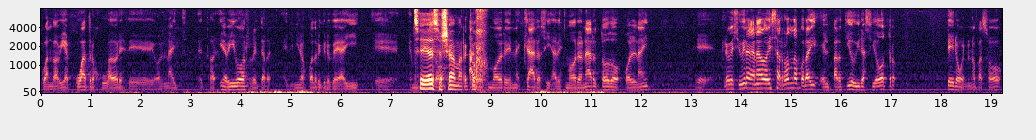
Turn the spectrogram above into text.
cuando había cuatro jugadores de All Night eh, todavía vivos, Reter eliminó a los cuatro y creo que de ahí eh, Sí, eso ya marcó. claro, sí, a desmoronar todo All Night. Creo que si hubiera ganado esa ronda, por ahí el partido hubiera sido otro. Pero bueno, no pasó.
